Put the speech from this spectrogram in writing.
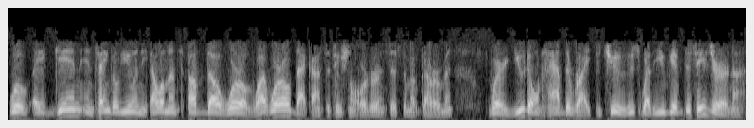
Will again entangle you in the elements of the world. What world? That constitutional order and system of government where you don't have the right to choose whether you give to Caesar or not.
